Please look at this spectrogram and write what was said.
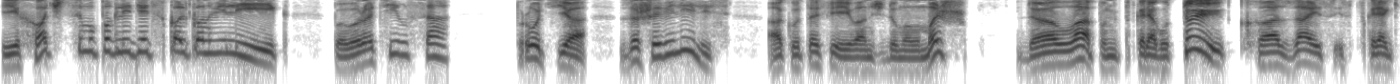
и хочется ему поглядеть, сколько он велик. Поворотился, прутья зашевелились, а Кутофей Иванович думал, мышь, да лапами под корягу тык, а заяц из-под коряги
